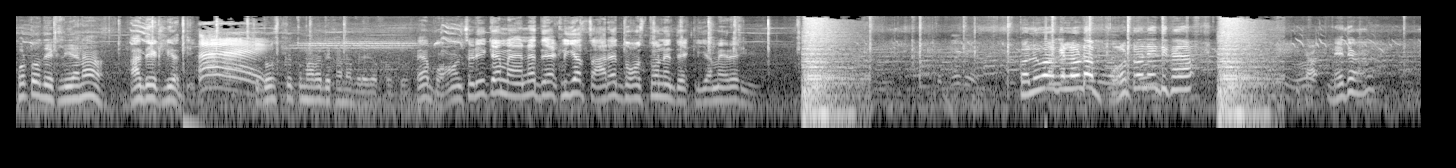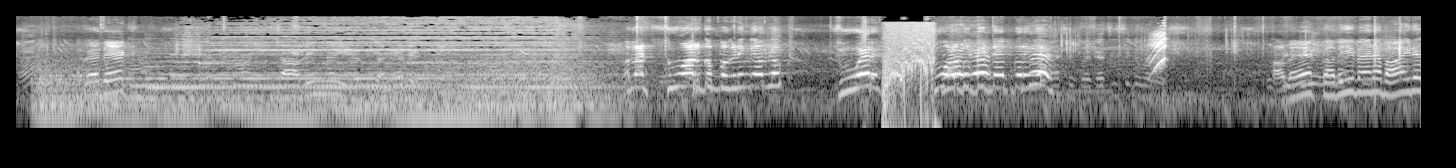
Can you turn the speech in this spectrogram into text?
फ़ोटो देख लिया ना? हाँ देख लिया देख तो दोस्त को तुम्हारा दिखाना पड़ेगा फ़ोटो ए भौंसड़ी के मैंने देख लिया सारे दोस्तों ने देख लिया मेरे। कलुआ के लौंडा फ़ोटो नहीं दिखाया। नहीं देखा। अबे देख। चालीम नहीं है ये देख अबे सुअर को पकड़ेंगे हम लोग? सुअर सुअर को किडनैप करेंगे? अबे कभी मेरे भाई ने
